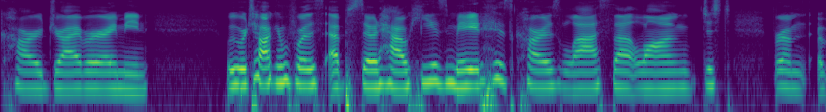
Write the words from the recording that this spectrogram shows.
car driver. I mean, we were talking before this episode how he has made his cars last that long just from uh,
